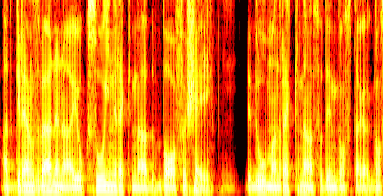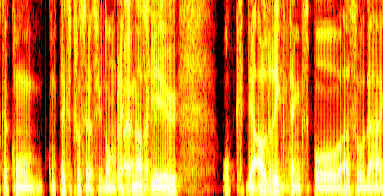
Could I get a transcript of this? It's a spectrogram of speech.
att gränsvärdena är också inräknad var för sig. det är då man räknas och det är en ganska, ganska kom, komplex process hur de räknas säkert. i EU. Och det aldrig tänkts på, alltså det här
